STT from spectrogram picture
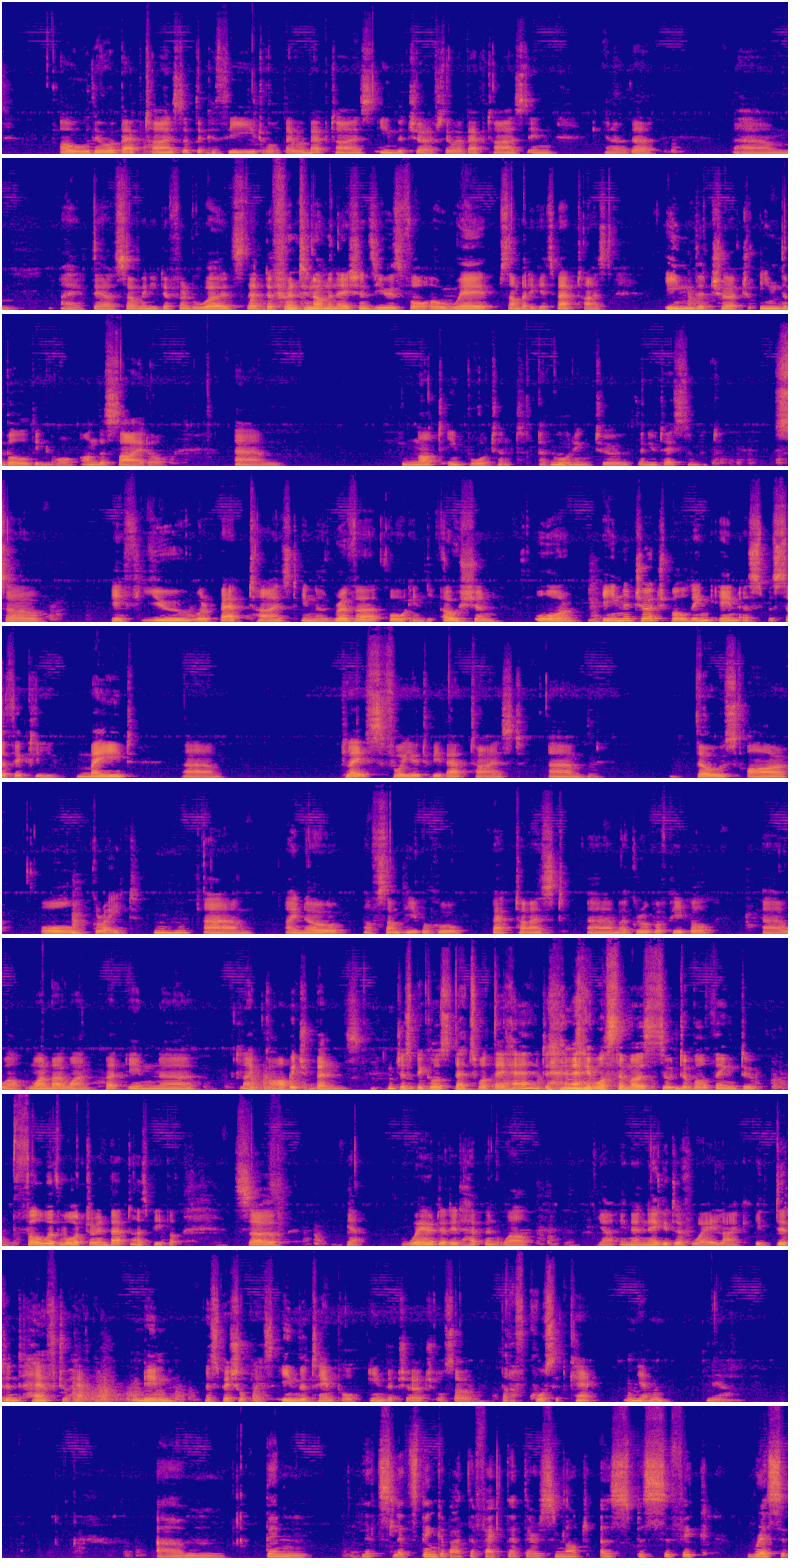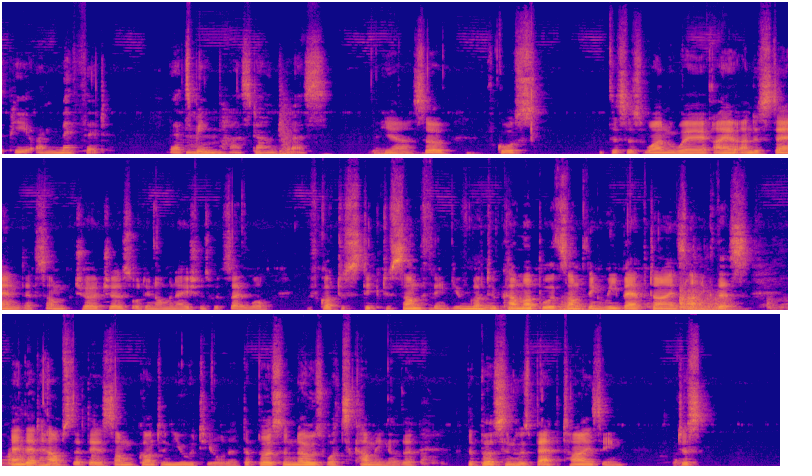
oh, they were baptized at the cathedral. They were baptized in the church. They were baptized in, you know, the. Um, I, there are so many different words that different denominations use for oh, where somebody gets baptized in the church, in the building, or on the side, or um, not important according to the New Testament. So if you were baptized in a river or in the ocean or in a church building in a specifically made um, place for you to be baptized, um, those are all great. Mhm. Um, I know of some people who baptized um, a group of people, uh, well, one by one, but in uh, like garbage bins, just because that's what they had, and it was the most suitable thing to fill with water and baptize people. So, yeah, where did it happen? Well, yeah, in a negative way, like it didn't have to happen in a special place, in the temple, in the church, or so. But of course, it can. Yeah. Mhm. yeah um, then let's let's think about the fact that there's not a specific recipe or method that's being Mm. passed down to us Yeah, so of course, this is one where I understand that some churches or denominations would say, well, we've got to stick to something. You've got to come up with something. We baptize like this. And that helps that there's some continuity or that the person knows what's coming or the, the person who's baptizing just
